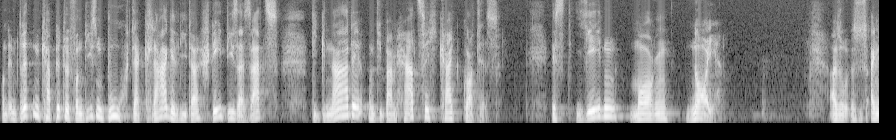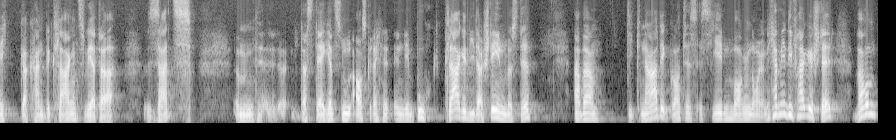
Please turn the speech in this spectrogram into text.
Und im dritten Kapitel von diesem Buch der Klagelieder steht dieser Satz, die Gnade und die Barmherzigkeit Gottes ist jeden Morgen neu. Also es ist eigentlich gar kein beklagenswerter Satz, ähm, dass der jetzt nun ausgerechnet in dem Buch Klagelieder stehen müsste. Aber die Gnade Gottes ist jeden Morgen neu. Und ich habe mir die Frage gestellt, warum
